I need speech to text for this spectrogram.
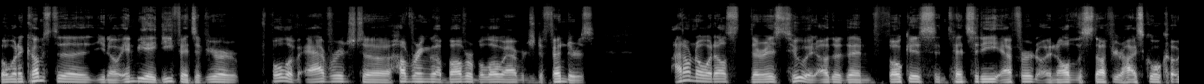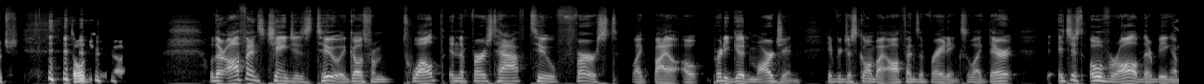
But when it comes to, you know, NBA defense, if you're full of average to hovering above or below average defenders, I don't know what else there is to it other than focus, intensity, effort, and all the stuff your high school coach told you about. Well, their offense changes too. It goes from 12th in the first half to first, like by a, pretty good margin if you're just going by offensive rating. So like they're it's just overall they're being a,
